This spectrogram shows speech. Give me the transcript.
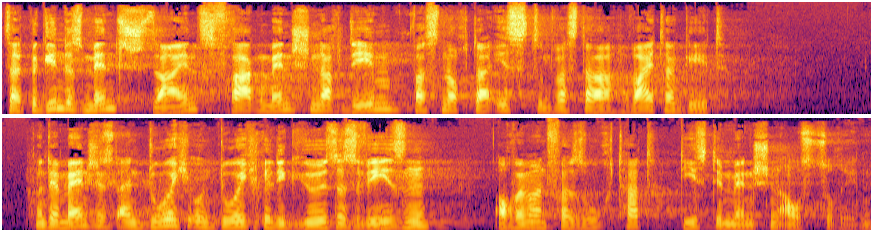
Seit Beginn des Menschseins fragen Menschen nach dem, was noch da ist und was da weitergeht. Und der Mensch ist ein durch und durch religiöses Wesen, auch wenn man versucht hat, dies dem Menschen auszureden.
